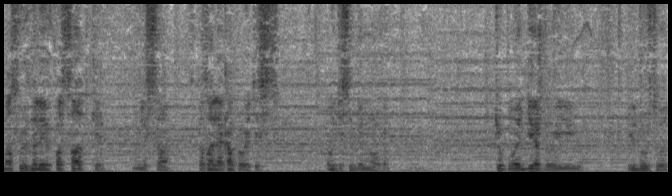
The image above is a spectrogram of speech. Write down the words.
Нас выгнали в посадки в леса. Сказали, окапывайтесь, ройте себе ноги. Теплую одежду и еду все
